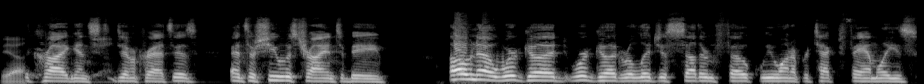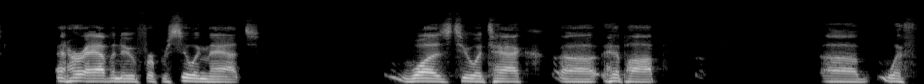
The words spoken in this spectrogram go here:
yeah the cry against yeah. democrats is and so she was trying to be oh no, we're good. We're good. Religious Southern folk. We want to protect families. And her avenue for pursuing that was to attack uh, hip hop uh, with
